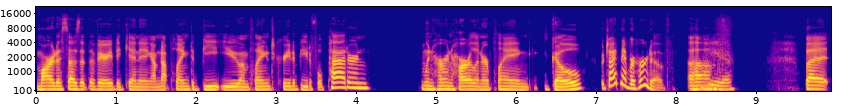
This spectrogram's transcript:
Marta says at the very beginning i'm not playing to beat you. I'm playing to create a beautiful pattern. When her and Harlan are playing go which i'd never heard of um, either. but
